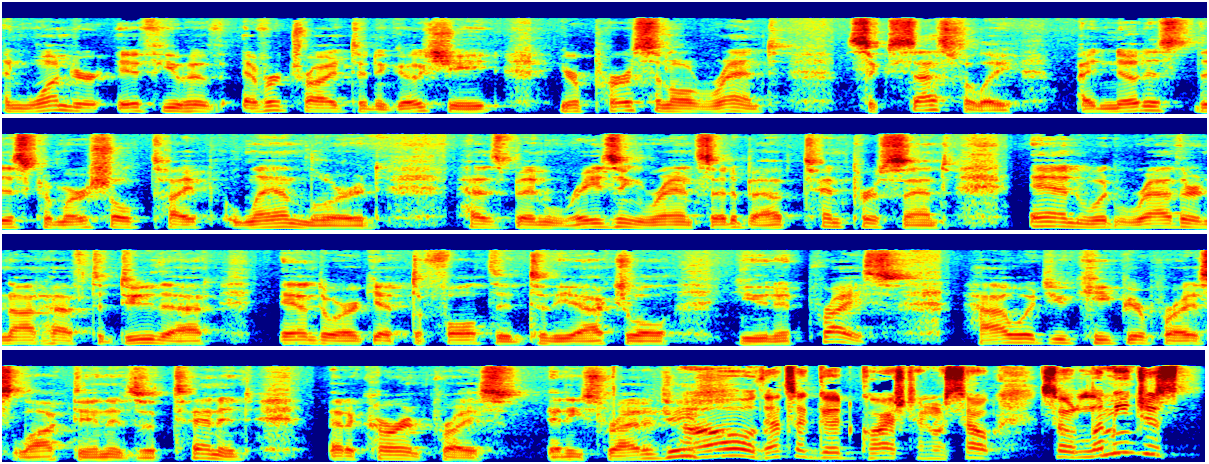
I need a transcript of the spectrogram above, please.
and wonder if you have ever tried to negotiate your personal rent successfully. I noticed this commercial type landlord has been raising rents at about 10% and would rather not have to do that and or get defaulted to the actual unit price. How would you keep your price locked in as a tenant at a current price? Any strategies? Oh, that's a good question. So so let me just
